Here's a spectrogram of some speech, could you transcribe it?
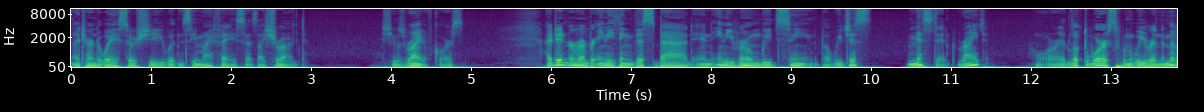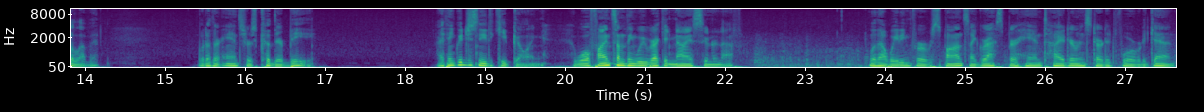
I turned away so she wouldn't see my face as I shrugged. She was right, of course. I didn't remember anything this bad in any room we'd seen, but we just missed it, right? Or it looked worse when we were in the middle of it. What other answers could there be? I think we just need to keep going. We'll find something we recognize soon enough. Without waiting for a response, I grasped her hand tighter and started forward again.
